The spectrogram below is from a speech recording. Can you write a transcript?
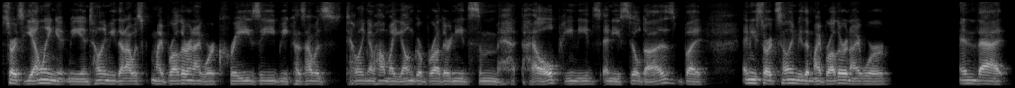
starts yelling at me and telling me that I was my brother and I were crazy because I was telling him how my younger brother needs some help. He needs and he still does, but and he starts telling me that my brother and I were and that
